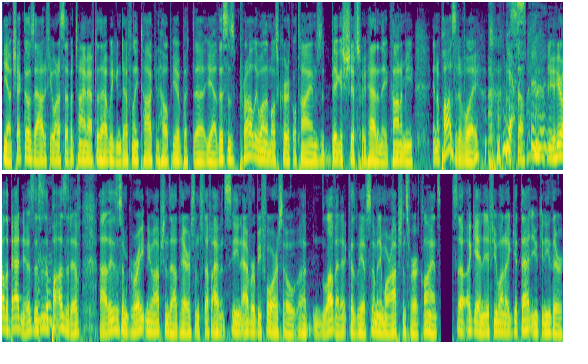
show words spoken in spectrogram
You know, check those out. If you want to set up a time after that, we can definitely talk and help you. But uh, yeah, this is probably one of the most critical times, the biggest shifts we've had in the economy in a positive way. Yes. so you hear all the bad news. This is a positive. Uh, these are some great new options out there, some stuff I haven't seen ever before. So uh, loving it because we have so many more options for our clients. So again, if you want to get that, you can either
